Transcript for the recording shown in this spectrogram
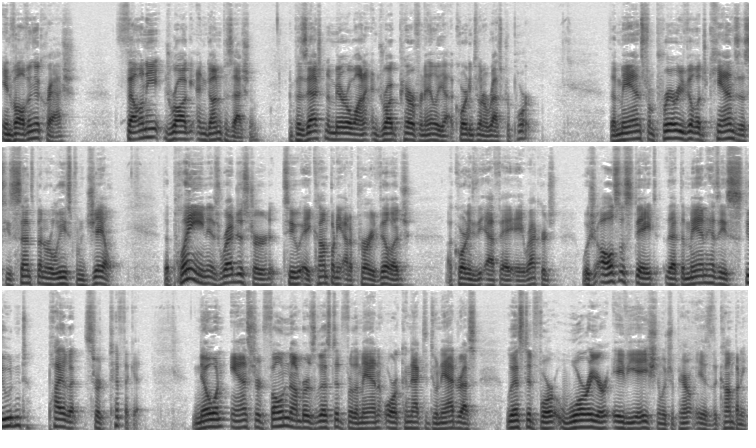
involving a crash, felony drug and gun possession, and possession of marijuana and drug paraphernalia, according to an arrest report. The man's from Prairie Village, Kansas. He's since been released from jail. The plane is registered to a company out of Prairie Village, according to the FAA records, which also state that the man has a student pilot certificate. No one answered phone numbers listed for the man or connected to an address listed for Warrior Aviation, which apparently is the company.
